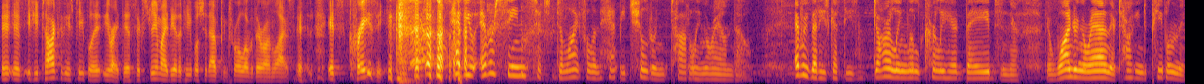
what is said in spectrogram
if, if you talk to these people, you're right. This extreme idea that people should have control over their own lives, it's crazy. Have you ever seen such delightful and happy children toddling around, though? Everybody's got these darling little curly-haired babes, and they're they're wandering around and they're talking to people, and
